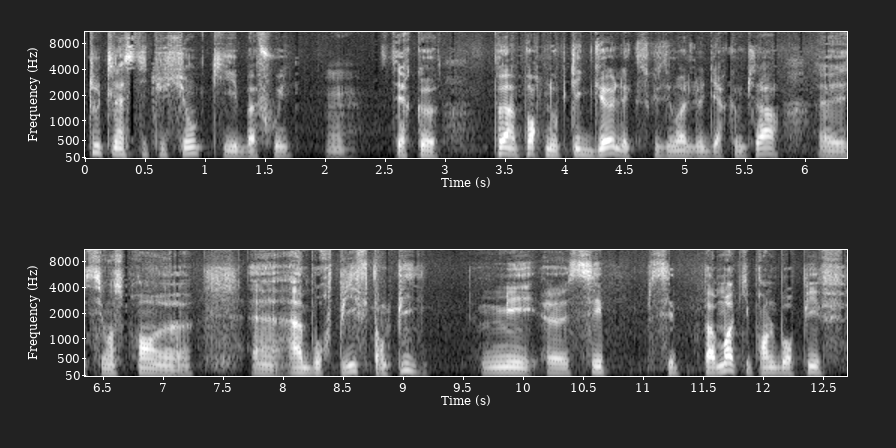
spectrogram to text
toute l'institution qui est bafouée. Hmm. C'est-à-dire que peu importe nos petites gueules, excusez-moi de le dire comme ça, si on se prend un, un bourre-pif, tant pis. Mais c'est c'est pas moi qui prends le bourre-pif,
